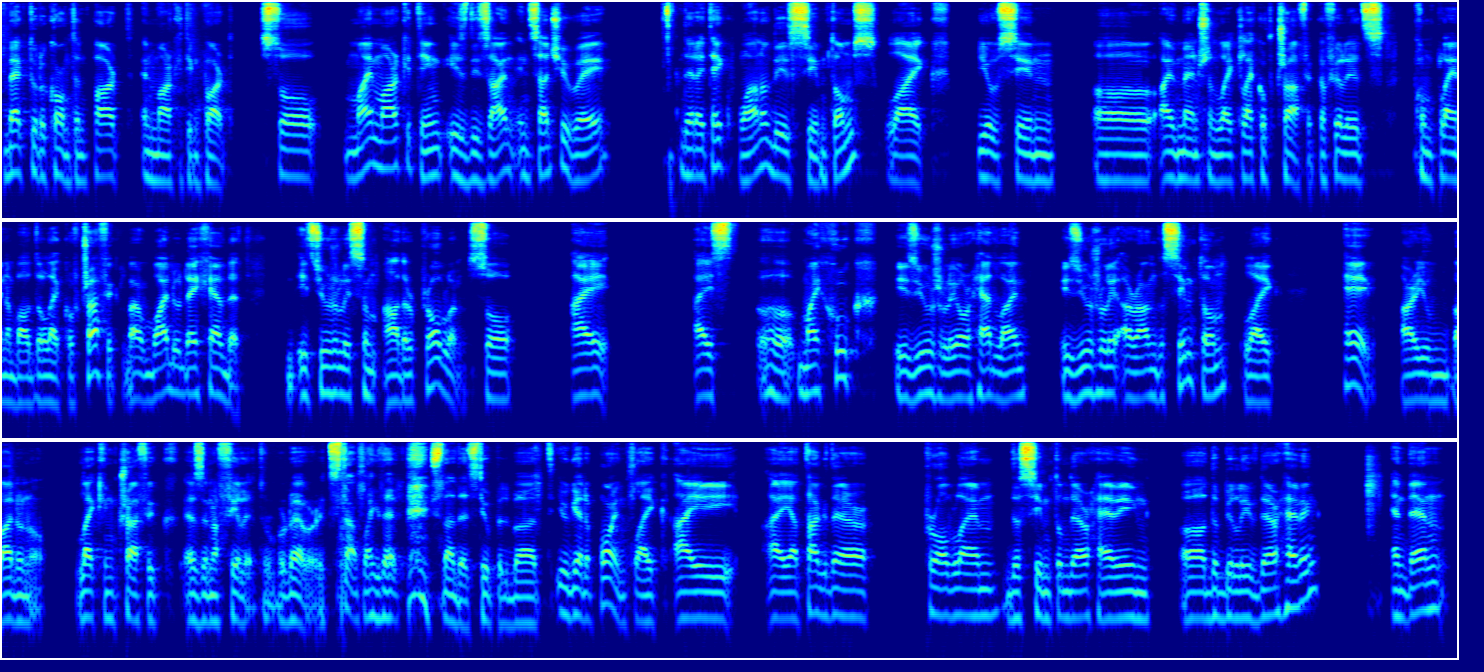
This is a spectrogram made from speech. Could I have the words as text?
back to the content part and marketing part. So my marketing is designed in such a way that I take one of these symptoms, like you've seen, uh, I mentioned like lack of traffic. Affiliates complain about the lack of traffic. Now, why do they have that? It's usually some other problem. So, I, I, uh, my hook is usually or headline is usually around the symptom, like, hey, are you, I don't know, lacking traffic as an affiliate or whatever. It's not like that. It's not that stupid, but you get a point. Like I I attack their problem, the symptom they're having, uh, the belief they're having, and then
